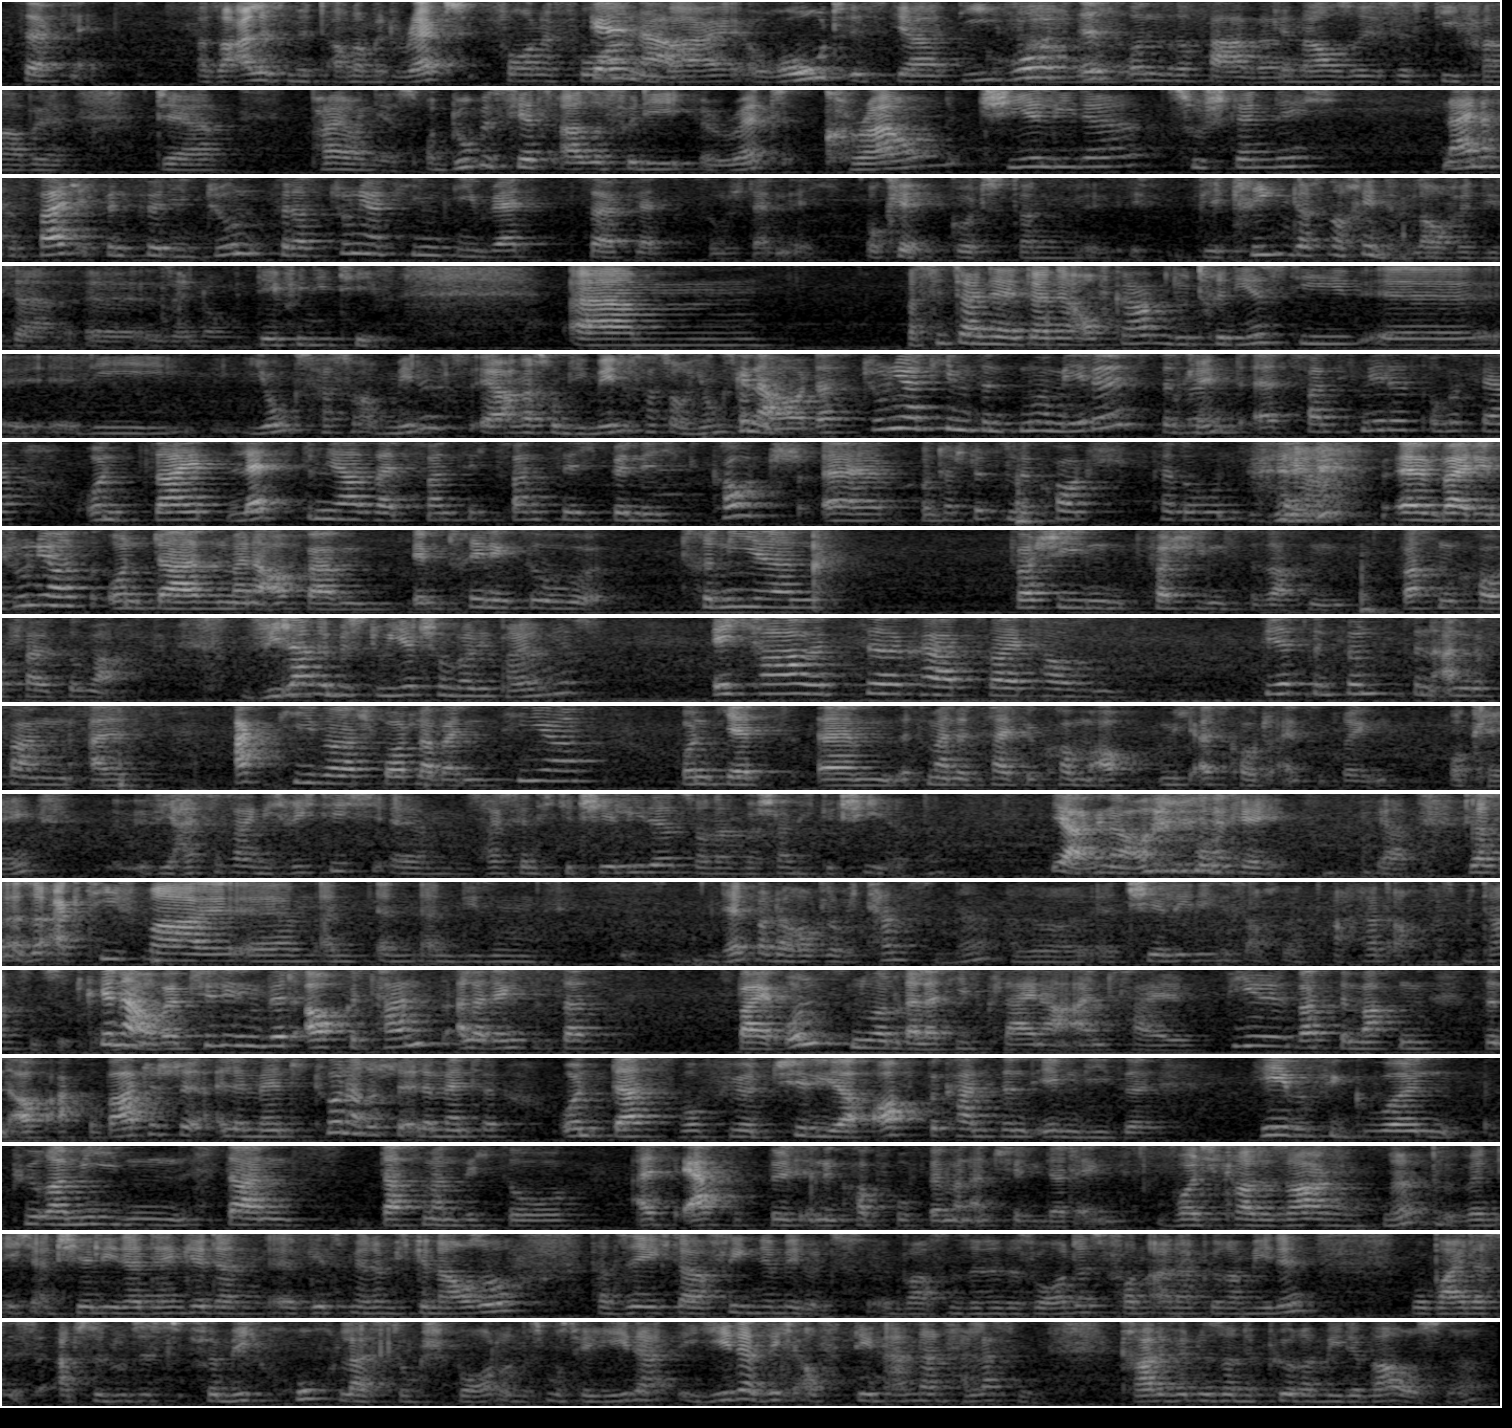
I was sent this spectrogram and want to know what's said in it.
Circlets. Also alles mit, auch noch mit Red vorne vor, genau. weil Rot ist ja die Rot Farbe. Rot ist unsere Farbe. Genauso ist es die Farbe der Pioneers. Und du bist jetzt also für die Red Crown Cheerleader zuständig? Nein, das ist falsch. Ich bin für, die Jun für das Junior-Team, die Red Circlets, zuständig. Okay, gut. Dann wir kriegen das noch hin im Laufe dieser äh, Sendung, definitiv. Ähm, was sind deine, deine Aufgaben? Du trainierst die, äh, die Jungs, hast du auch Mädels? Äh, andersrum, die Mädels hast du auch Jungs? Genau, das Junior-Team sind nur Mädels. Wir okay. sind äh, 20 Mädels ungefähr. Und seit letztem Jahr, seit 2020, bin ich Coach, äh, unterstützende Coach-Person ja. Äh, bei den Juniors. Und da sind meine Aufgaben im Training zu trainieren, verschieden, verschiedenste Sachen, was ein Coach halt so macht. Wie lange bist du jetzt schon bei den Pioneers? Ich habe circa 2014, 15 angefangen als aktiver Sportler bei den Seniors und jetzt ähm, ist meine Zeit gekommen, auch mich als Coach einzubringen. Okay. Wie heißt das eigentlich richtig? Ähm, das heißt ja nicht gecheerleadert, sondern wahrscheinlich gecheert, ne? Ja, genau. Okay. Ja. Du hast also aktiv mal ähm, an, an, an diesen nennt man doch auch, glaube ich, Tanzen. Ne? Also äh, Cheerleading ist auch, hat auch was mit Tanzen zu tun. Genau, beim Cheerleading wird auch getanzt. Allerdings ist das bei uns nur ein relativ kleiner Anteil. Viel, was wir machen, sind auch akrobatische Elemente, turnerische Elemente und das, wofür Cheerleader oft bekannt sind, eben diese Hebefiguren, Pyramiden, Stunts, dass man sich so als erstes Bild in den Kopf ruft, wenn man an Cheerleader denkt. Wollte ich gerade sagen, ne? wenn ich an Cheerleader denke, dann äh, geht es mir nämlich genauso. Dann sehe ich da fliegende Mädels im wahrsten Sinne des Wortes von einer Pyramide. Wobei das ist absolutes für mich Hochleistungssport und es muss ja jeder, jeder sich auf den anderen verlassen. Gerade wenn du so eine Pyramide baust. Ne?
